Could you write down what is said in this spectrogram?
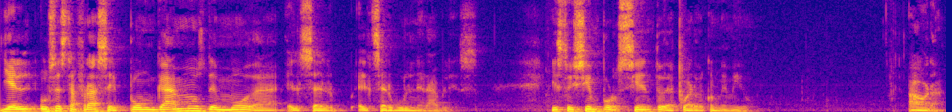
Y él usa esta frase, pongamos de moda el ser, el ser vulnerables. Y estoy 100% de acuerdo con mi amigo. Ahora,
